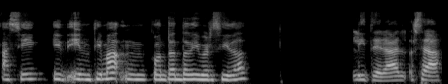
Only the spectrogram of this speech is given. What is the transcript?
así y, y encima mm, con tanta diversidad. Literal, o sea,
